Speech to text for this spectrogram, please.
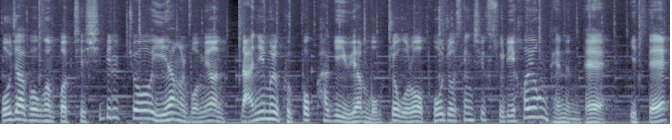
보자보건법 제11조 2항을 보면 난임을 극복하기 위한 목적으로 보조 생식술이 허용되는데 이때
